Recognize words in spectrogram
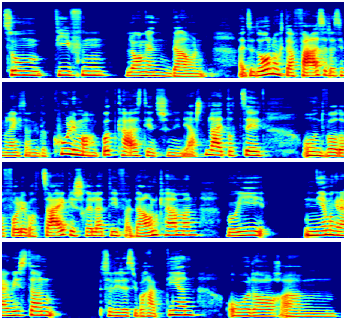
zum tiefen, langen Down. Also da noch der Phase, dass ich mir eigentlich dann cool, ich mache einen Podcast, die uns schon in der ersten Leiter erzählt und war da voll überzeugt, ist relativ Down gekommen, wo ich nie mehr genau wusste, soll ich das überhaupt dienen oder ähm,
